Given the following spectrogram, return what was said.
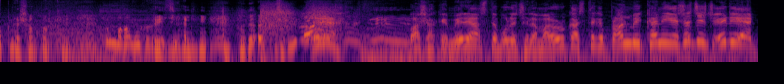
আপনার সম্পর্কে ভালো করে জানি। বাসাকে মেরে আসতে বলেছিলাম আর ওর কাছ থেকে প্রাণ ভিক্ষা নিয়ে এসেছিস ইডিয়েট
